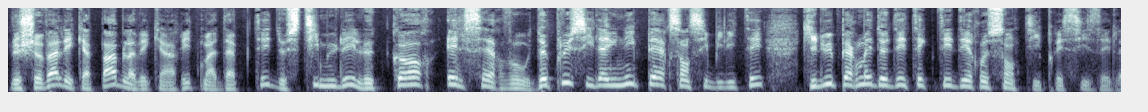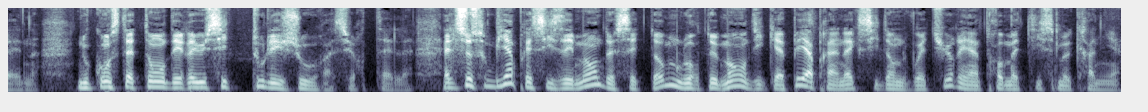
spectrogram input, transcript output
Le cheval est capable, avec un rythme adapté, de stimuler le corps et le cerveau. De plus, il a une hypersensibilité qui lui permet de détecter des ressentis, précise Hélène. Nous constatons des réussites tous les jours, assure-t-elle. Elle se souvient précisément de cet homme lourdement handicapé après un accident de voiture et un traumatisme crânien.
